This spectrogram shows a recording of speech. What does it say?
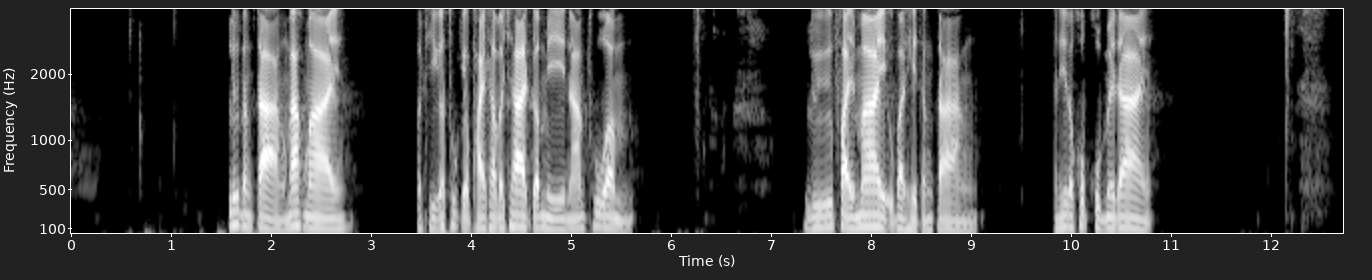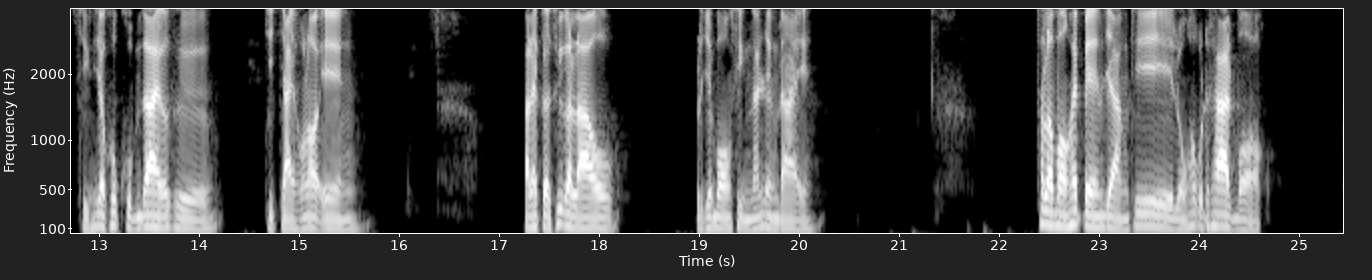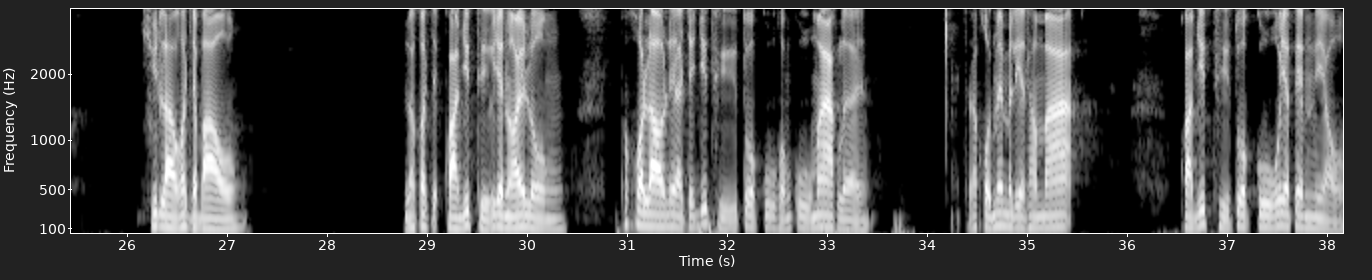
เรื่องต่างๆ มากมาย บางทีก็ทุกจากภัยธรรมชาติก็มีน้ำท่วม หรือไฟไหม้อุบัติเหตุต่างๆ อันนี้เราควบคุมไม่ได้ สิ่งที่เราควบคุมได้ก็คือจิตใจของเราเอง อะไรเกิดขึ้นกับเรา เราจะมองสิ่งนั้นอย่างใด ถ้าเรามองให้เป็นอย่างที่หลวงพ่อพุทธทาสบอก ชีวิตเราก็จะเบา แล้วก็ความยึดถือก็จะน้อยลง เพราะคนเราเนี่ยจะยึดถือตัวกูของกูมากเลย แต่ถ้าคนไม่มาเรียนธรรมะ ความยึดถือตัวกูก็จะเต็มเหนียว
